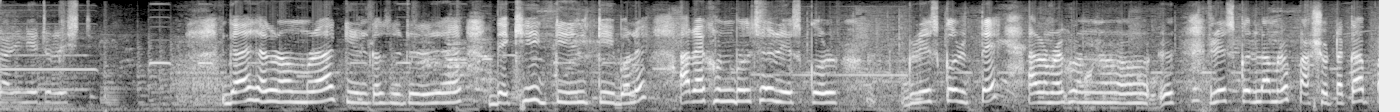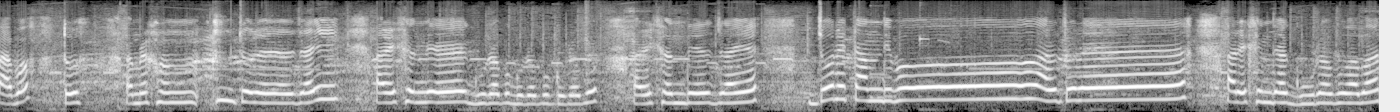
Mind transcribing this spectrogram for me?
গাড়ি নিয়ে চলে এসেছি। গাইস এখন আমরা কিল কাছে চলে যাই। দেখি কিল কি বলে। আর এখন বলছে রেস কর রেস করতে আর আমরা এখন রেস করলে আমরা পাঁচশো টাকা পাবো। তো আমরা এখন চলে যাই আর এখান দিয়ে ঘুরাবো ঘুরাবো ঘুরাবো। আর এখান দিয়ে যাই জোরে টান দিব আর জোরে। আর এখান দিয়ে ঘুরাবো আবার।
